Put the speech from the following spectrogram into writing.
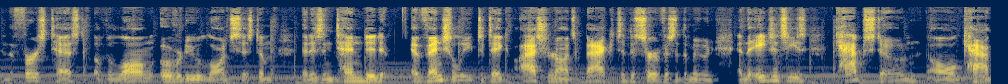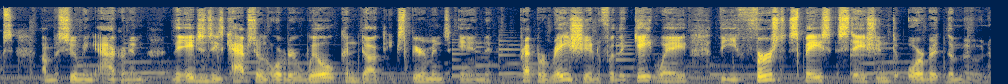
in the first test of the long overdue launch system that is intended eventually to take astronauts back to the surface of the moon. And the agency's capstone, all caps, I'm assuming acronym, the agency's capstone orbiter will conduct experiments in preparation for the Gateway, the first space station to orbit the moon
